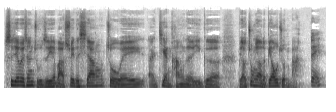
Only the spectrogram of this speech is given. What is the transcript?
世界卫生组织也把睡得香作为呃健康的一个比较重要的标准吧？对。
